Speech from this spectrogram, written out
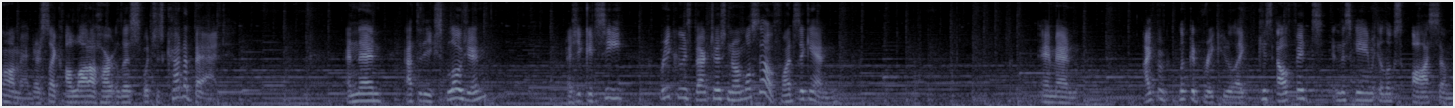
oh man, there's like a lot of Heartless, which is kind of bad. And then, after the explosion, as you can see, Riku is back to his normal self once again. And man, I look at Riku, like, his outfit in this game, it looks awesome.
